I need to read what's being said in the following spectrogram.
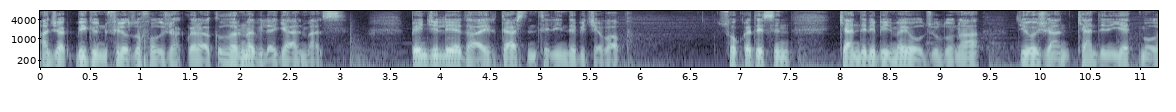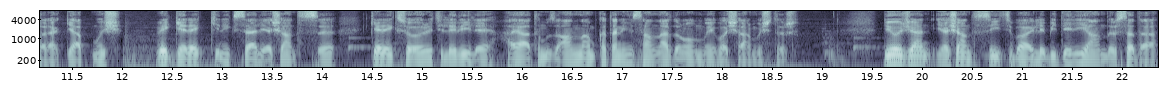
Ancak bir gün filozof olacakları akıllarına bile gelmez. Bencilliğe dair ders niteliğinde bir cevap. Sokrates'in kendini bilme yolculuğuna Diyojen kendini yetme olarak yapmış ve gerek kiniksel yaşantısı, gerekse öğretileriyle hayatımıza anlam katan insanlardan olmayı başarmıştır. Diyojen yaşantısı itibariyle bir deliği andırsa da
